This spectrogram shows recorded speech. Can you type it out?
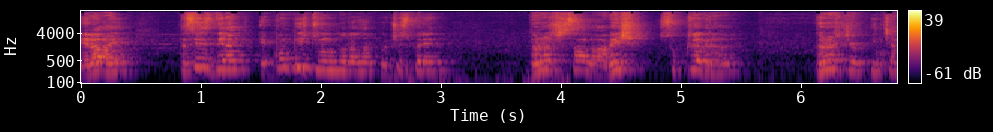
येणार आहे. तसेच दिनांक एकोणतीस जून दोन हजार पंचवीसपर्यंत धनुष्यचा लाभेश शुक्रग्रह धनुष्य व्यक्तींच्या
